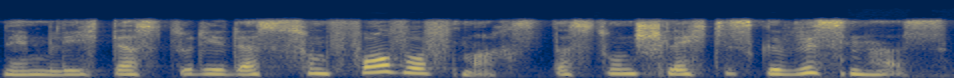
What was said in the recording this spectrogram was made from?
nämlich dass du dir das zum Vorwurf machst, dass du ein schlechtes Gewissen hast,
